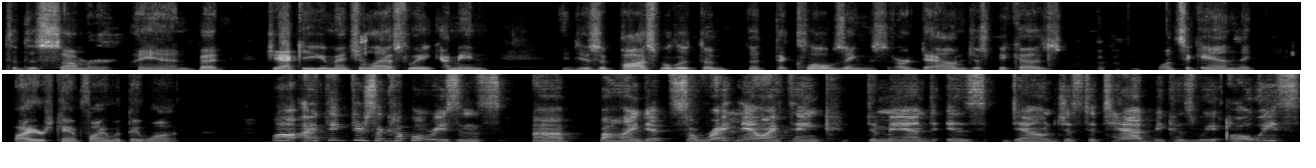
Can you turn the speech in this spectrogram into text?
to the summer. And but Jackie, you mentioned last week. I mean, is it possible that the that the closings are down just because once again the buyers can't find what they want? Well, I think there's a couple reasons uh, behind it. So right now, I think demand is down just a tad because we always,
